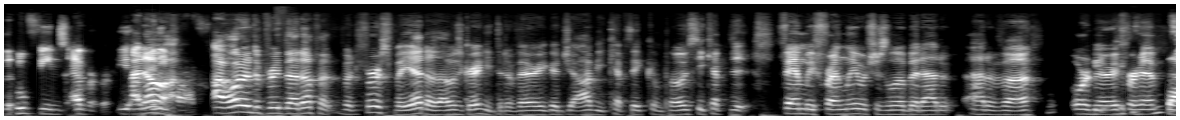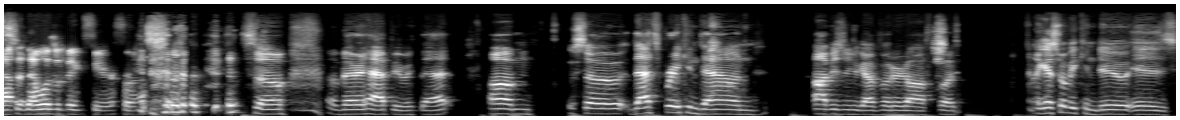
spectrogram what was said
the Hoop Fiends ever. I know. Any. I wanted to bring that up at but first, but yeah, no, that was great. He did a very good job. He kept it composed. He kept it family friendly, which is a little bit out of out of uh, ordinary for him. That, so, that was a big fear for us. so I'm very happy with that. Um, so that's breaking down. Obviously, who got voted off, but I guess what we can do is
